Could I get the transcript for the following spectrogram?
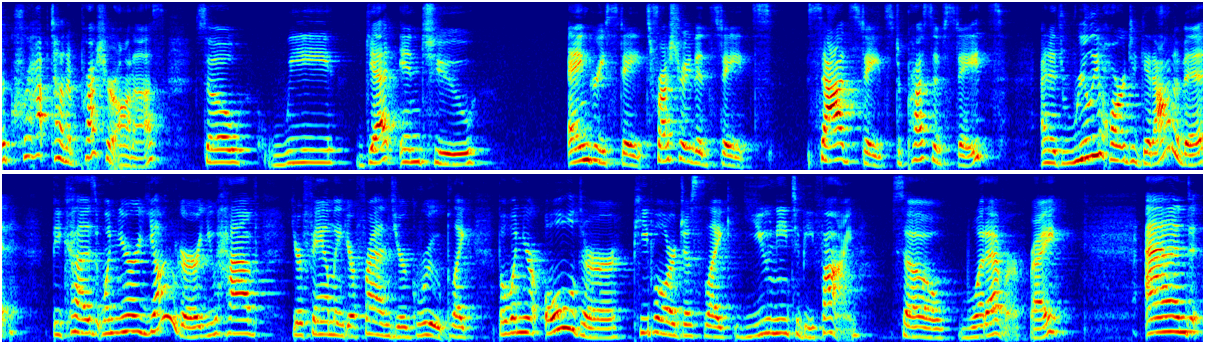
a crap ton of pressure on us. So we get into angry states, frustrated states, sad states, depressive states, and it's really hard to get out of it because when you're younger, you have your family, your friends, your group. Like, but when you're older, people are just like, you need to be fine. So, whatever, right? And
